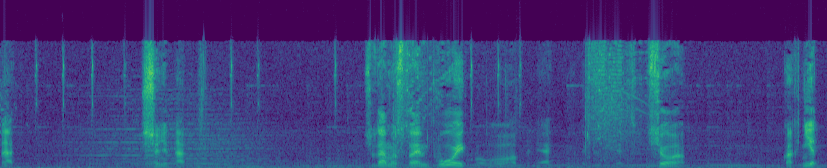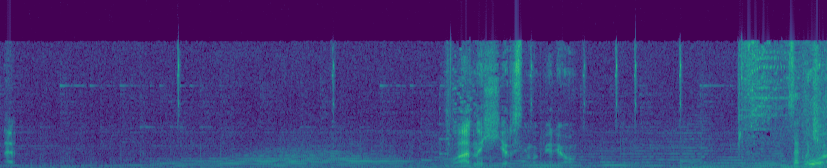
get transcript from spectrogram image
Так. Все не так. Сюда мы ставим двойку. О, блядь. Все. Как нет-то? Ладно, хер с ним уберем. Закончим. Вот.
